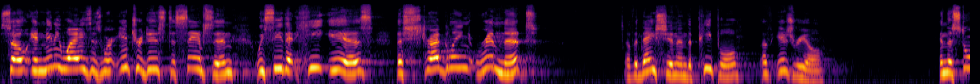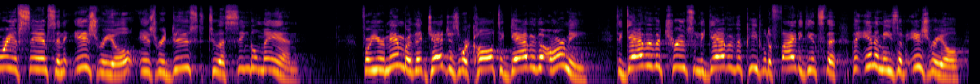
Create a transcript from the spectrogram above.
So, in many ways, as we're introduced to Samson, we see that he is the struggling remnant of the nation and the people of Israel. In the story of Samson, Israel is reduced to a single man. For you remember that judges were called to gather the army, to gather the troops, and to gather the people to fight against the, the enemies of Israel.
